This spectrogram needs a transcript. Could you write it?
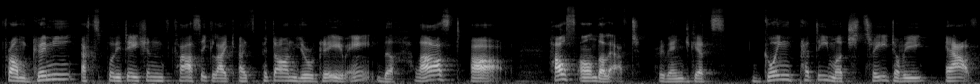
from grimy exploitation classic like I Spit on Your Grave and The Last Hour, House on the Left. Revenge gets going pretty much straight away as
